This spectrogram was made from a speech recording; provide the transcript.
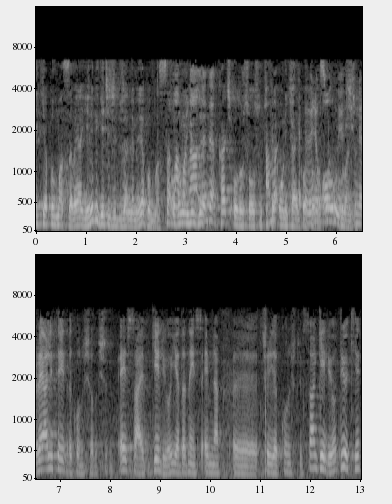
ek yapılmazsa veya yeni bir geçici düzenleme yapılmazsa Tamam, o zaman yüzde anladım. kaç olursa olsun tüfe Ama 12 aylık işte öyle olmuyor. Şimdi realiteyi de konuşalım. Şimdi ev sahibi geliyor ya da neyse emlak e, şeyle konuştuysa geliyor. Diyor ki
